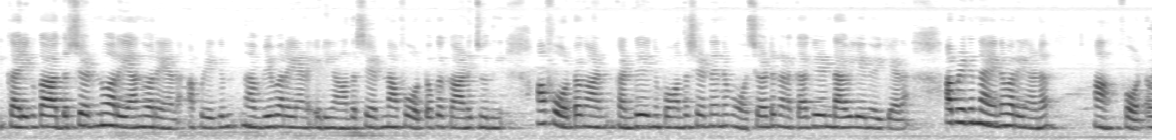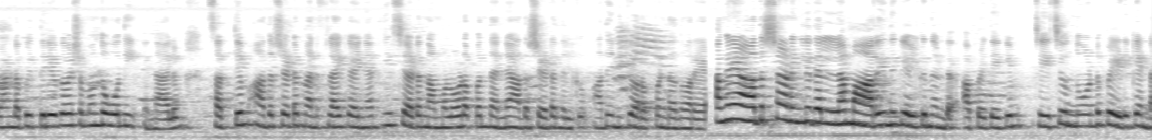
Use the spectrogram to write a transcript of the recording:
ഇക്കാര്യമൊക്കെ ആദർശേട്ടനും അറിയാമെന്ന് പറയാണ്. അപ്പോഴേക്കും നവ്യ പറയാണ് എടി ആദർശേട്ടൻ ആ ഫോട്ടോ ഒക്കെ കാണിച്ചു നീ. ആ ഫോട്ടോ കണ്ടു കഴിഞ്ഞപ്പോൾ ആദർശേട്ടൻ എന്നെ മോശമായിട്ട് കണക്കാക്കിയിട്ടുണ്ടാവില്ലേ എന്ന് ചോദിക്കുകയാണ്. അപ്പോഴേക്കും നയന പറയാണ് ആ ഫോട്ടോ കണ്ടപ്പോൾ ഇത്തിരിയൊക്കെ വിഷമം തോന്നി. എന്നാലും സത്യം ആദർശേട്ടൻ മനസ്സിലാക്കി കഴിഞ്ഞാൽ തീർച്ചയായിട്ടും നമ്മളോടൊപ്പം തന്നെ ആദർശേട്ടൻ നിൽക്കും. അതെനിക്ക് ഉറപ്പുണ്ടെന്ന് പറയാം. അങ്ങനെ ആദർശാണെങ്കിൽ ഇതെല്ലാം മാറി എന്ന് കേൾക്കുന്നുണ്ട്. അപ്പോഴത്തേക്കും ചേച്ചി ഒന്നുകൊണ്ട് പേടിക്കണ്ട.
